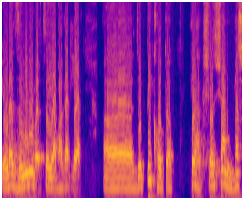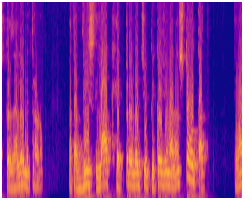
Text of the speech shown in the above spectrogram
एवढ्या जमिनीवरचं या भागातल्या अं, जे पीक होतं हे अक्षरशः नष्ट झालं मित्रांनो. आता वीस लाख हेक्टरवरची पिकं जेव्हा नष्ट होतात तेव्हा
